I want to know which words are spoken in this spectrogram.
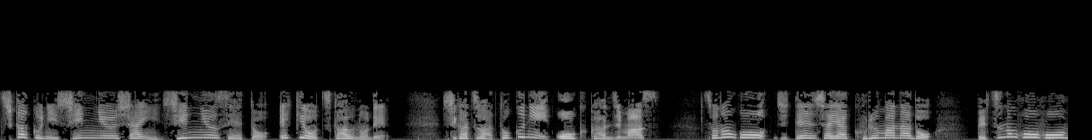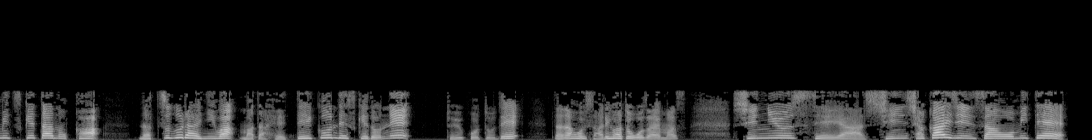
近くに新入社員、新入生と駅を使うので、4月は特に多く感じます。その後、自転車や車など、別の方法を見つけたのか、夏ぐらいにはまた減っていくんですけどね。ということで、七星さんありがとうございます。新入生や新社会人さんを見て、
